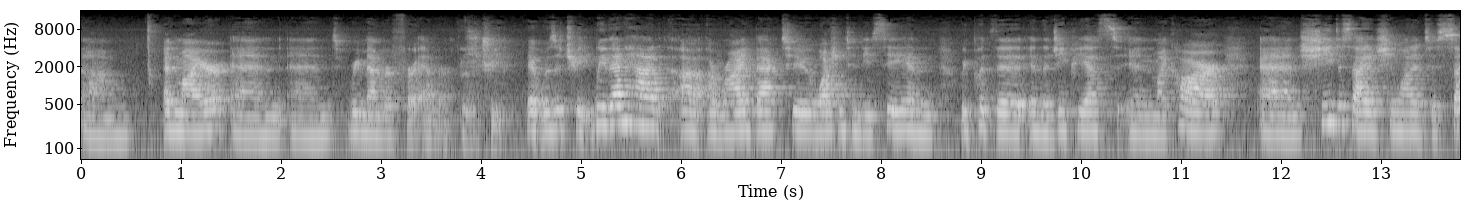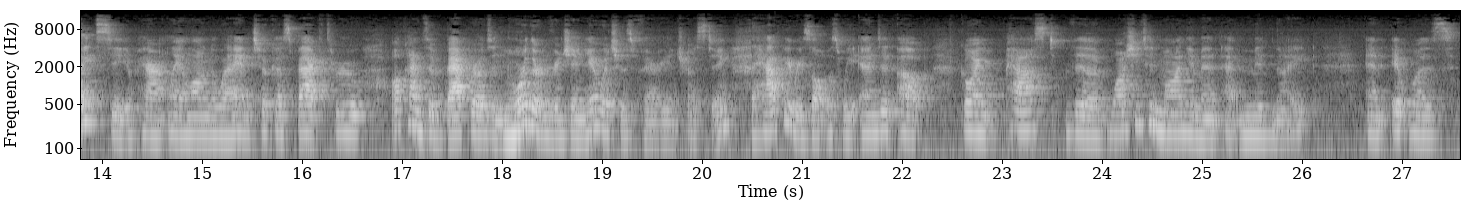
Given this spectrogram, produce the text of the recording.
um, admire and and remember forever it was a treat. it was a treat. We then had a, a ride back to Washington D.C. and we put the in the GPS in my car, and she decided she wanted to sightsee apparently along the way and took us back through all kinds of back roads in mm-hmm. northern Virginia, which was very interesting. The happy result was we ended up going past the Washington Monument at midnight, and it was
